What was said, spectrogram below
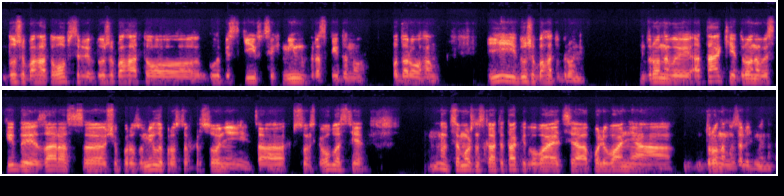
Дуже багато обстрілів, дуже багато лепістків, цих мін розкидано по дорогам, і дуже багато дронів. Дронові атаки, дронові скиди. Зараз, е, щоб ви розуміли, просто в Херсоні та Херсонській області, ну це можна сказати так, відбувається полювання дронами за людьми навіть.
